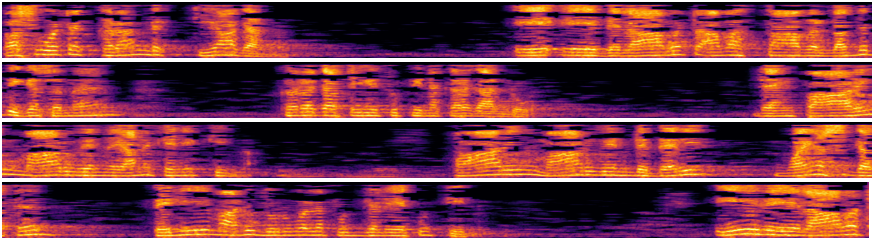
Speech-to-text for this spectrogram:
පසුවට කරන්න තියාගන්න. ඒ ඒ වෙලාවට අවස්ථාව ලද විගසම කරගත යුතු පින කරගන්න ඕන. දැන් පාරෙන් මාරු වෙන්න යන කෙනෙක් ඉන්නවා. පාරෙන් මාරු වෙන්න බැරි වයස්ගත පෙනීම අඩු දුර්වල පුද්ගලයෙකුත් ඉන්නවා. ඒ වේලාවට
